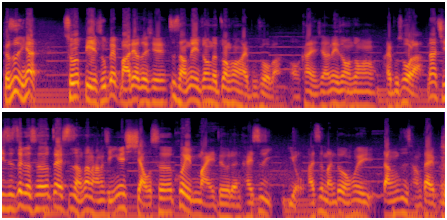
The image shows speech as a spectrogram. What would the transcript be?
可是你看。除了瘪除被拔掉这些，至少内装的状况还不错吧？哦，看一下内装的状况还不错啦。那其实这个车在市场上的行情，因为小车会买的人还是有，还是蛮多人会当日常代步，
